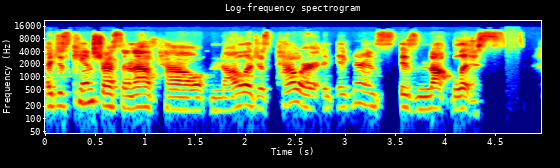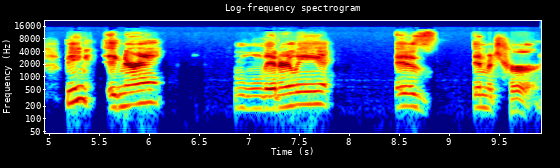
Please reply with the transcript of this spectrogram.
I just can't stress enough how knowledge is power and ignorance is not bliss. Being ignorant literally is immature.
